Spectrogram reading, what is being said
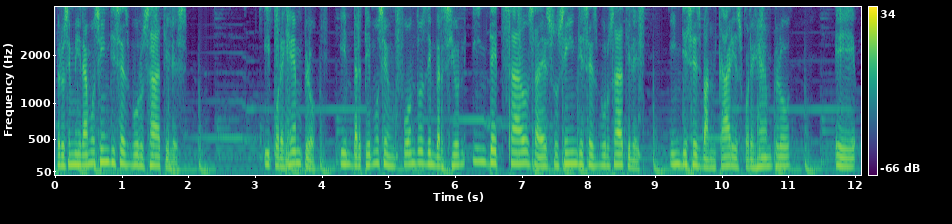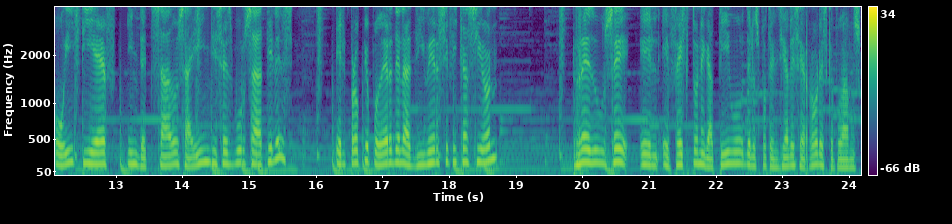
Pero si miramos índices bursátiles y por ejemplo invertimos en fondos de inversión indexados a esos índices bursátiles, índices bancarios por ejemplo, eh, o ETF indexados a índices bursátiles, el propio poder de la diversificación reduce el efecto negativo de los potenciales errores que podamos,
